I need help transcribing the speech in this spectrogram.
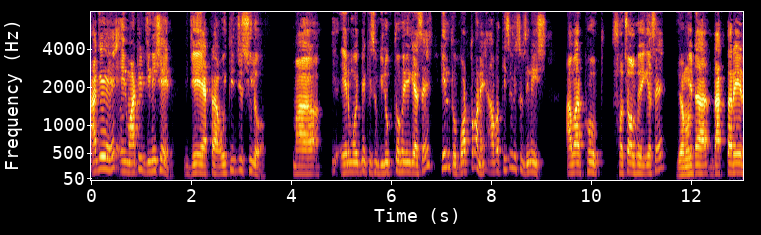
আগে এই মাটির জিনিসের যে একটা ঐতিহ্য ছিল বা এর মধ্যে কিছু বিলুপ্ত হয়ে গেছে কিন্তু বর্তমানে আবার কিছু কিছু জিনিস আবার খুব সচল হয়ে গেছে। যেমন? এটা ডাক্তারের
